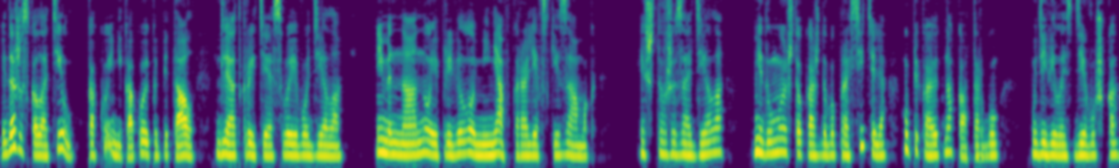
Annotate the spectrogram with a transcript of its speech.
и даже сколотил какой-никакой капитал для открытия своего дела. Именно оно и привело меня в королевский замок. И что же за дело? Не думаю, что каждого просителя упекают на каторгу, удивилась девушка.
